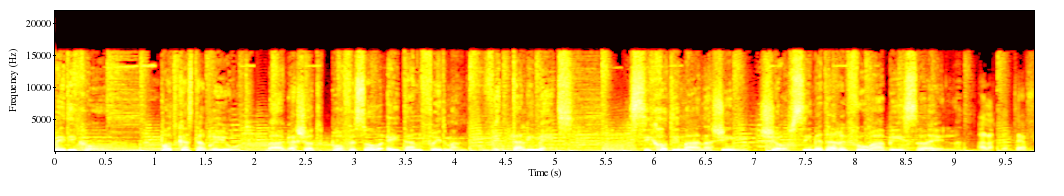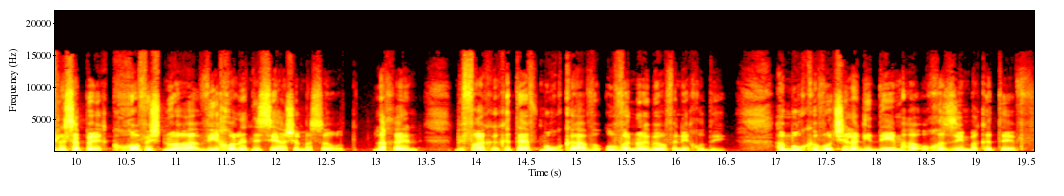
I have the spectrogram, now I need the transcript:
מדיקו, פודקאסט הבריאות בהגשת פרופסור איתן פרידמן וטלי מצ. שיחות עם האנשים שעושים את הרפואה בישראל. על הכתף לספק חופש תנועה ויכולת נסיעה של מסעות. לכן, בפרק הכתף מורכב ובנוי באופן ייחודי. המורכבות של הגידים האוחזים בכתף,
